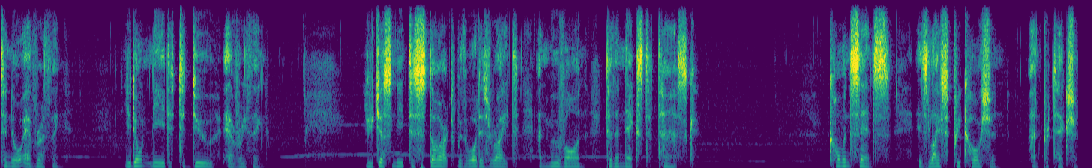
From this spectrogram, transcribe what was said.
to know everything. You don't need to do everything. You just need to start with what is right and move on to the next task. Common sense is life's precaution and protection.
